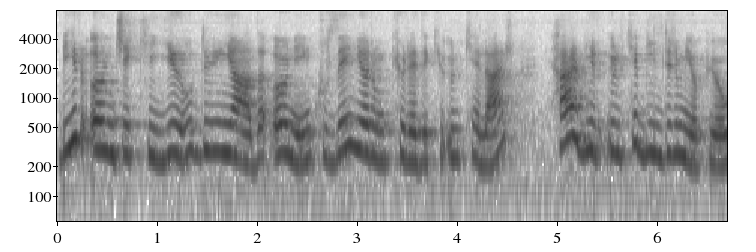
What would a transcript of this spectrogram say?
bir önceki yıl dünyada örneğin kuzey yarım küredeki ülkeler her bir ülke bildirim yapıyor.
